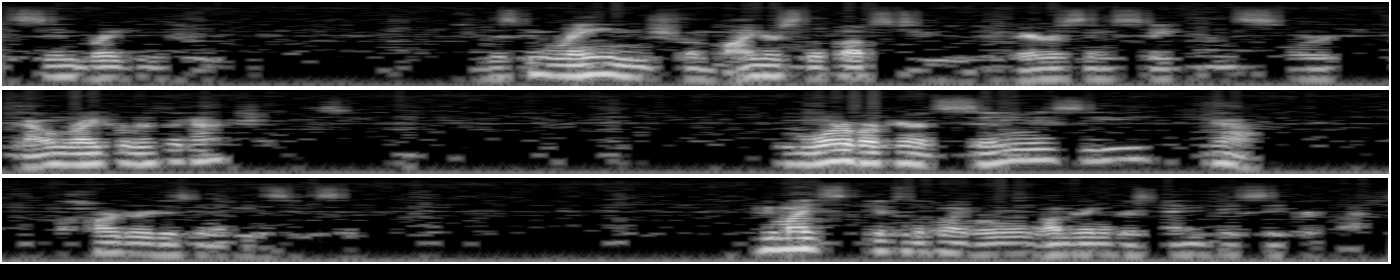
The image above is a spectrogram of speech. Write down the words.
the sin breaking through. And this can range from minor slip ups to embarrassing statements or downright horrific actions. The more of our parents' sin we see, yeah, the harder it is going to be to see sin. We might get to the point where we're wondering if there's anything sacred left.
